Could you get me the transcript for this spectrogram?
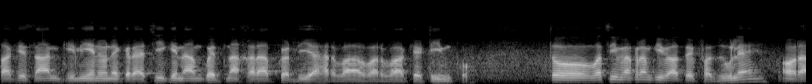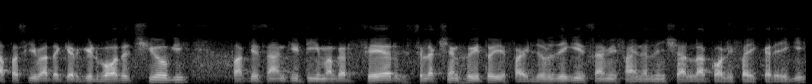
पाकिस्तान के लिए इन्होंने कराची के नाम को इतना ख़राब कर दिया हरवा वरवा के टीम को। तो वसीम अकरम की बातें फजूल हैं और आपस की बातें क्रिकेट बहुत अच्छी होगी। पाकिस्तान की टीम अगर फेयर सिलेक्शन हुई तो ये फाइट ज़रूर देगी सेमीफाइनल इंशाल्लाह क्वालिफाई करेगी।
